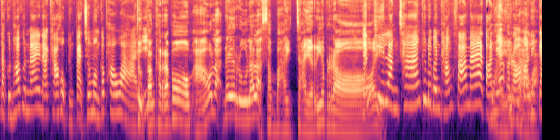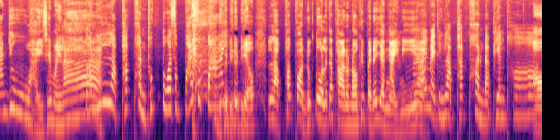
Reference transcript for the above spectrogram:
แต่คุณพ่อคุณแม่นะคะหกถึงแปดชั่วโมงก็พอไหวถูกต้องครับผมเอาล่ะได้รู้แล้วล่ะสบายใจเรียบร้อยงั้นขี่หลังช้างขึ้นไปบนท้องฟ้าแม่ตอนเนี้ยไหวหรือรอเปล่าบริการอยู่ไหวใช่ไหมล่ะตอนนี้หลับพักผ่อนทุกตัวสบายสบายเดี๋ยวเดี๋ยวหลับพักผ่อนทุกตัวแล้วจะพาน้องๆขึ้นไปได้ยังไงเนี่ยไม่หมายถึงหลับพักผ่อนแบบเพียงพอออ๋อ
